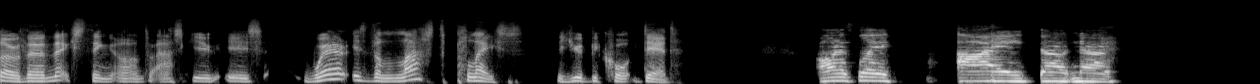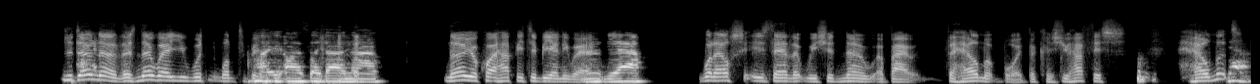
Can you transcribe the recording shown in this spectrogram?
So the next thing I want to ask you is, where is the last place that you'd be caught dead? honestly, I don't know. You don't know. There's nowhere you wouldn't want to be. I honestly don't know. No, you're quite happy to be anywhere. Mm, yeah. What else is there that we should know about the helmet boy? Because you have this helmet, Yeah.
